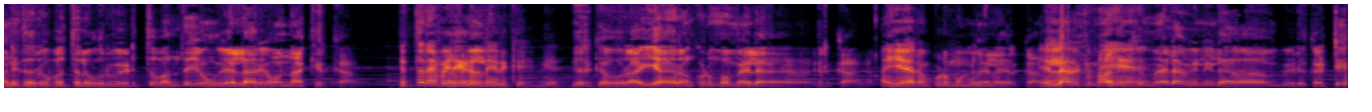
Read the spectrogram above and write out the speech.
மனித ரூபத்தில் உருவெடுத்து வந்து இவங்க எல்லாரையும் ஒன்றாக்கியிருக்காங்க எத்தனை வீடுகள்னு இருக்கு இங்க? இருக்கு ஒரு ஐயாயிரம் குடும்பம் மேலே இருக்காங்க. ஐயாயிரம் குடும்பங்கள் மேல இருக்காங்க. எல்லாருக்குமே அதுக்கு மேலே வெளியில் வீடு கட்டி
